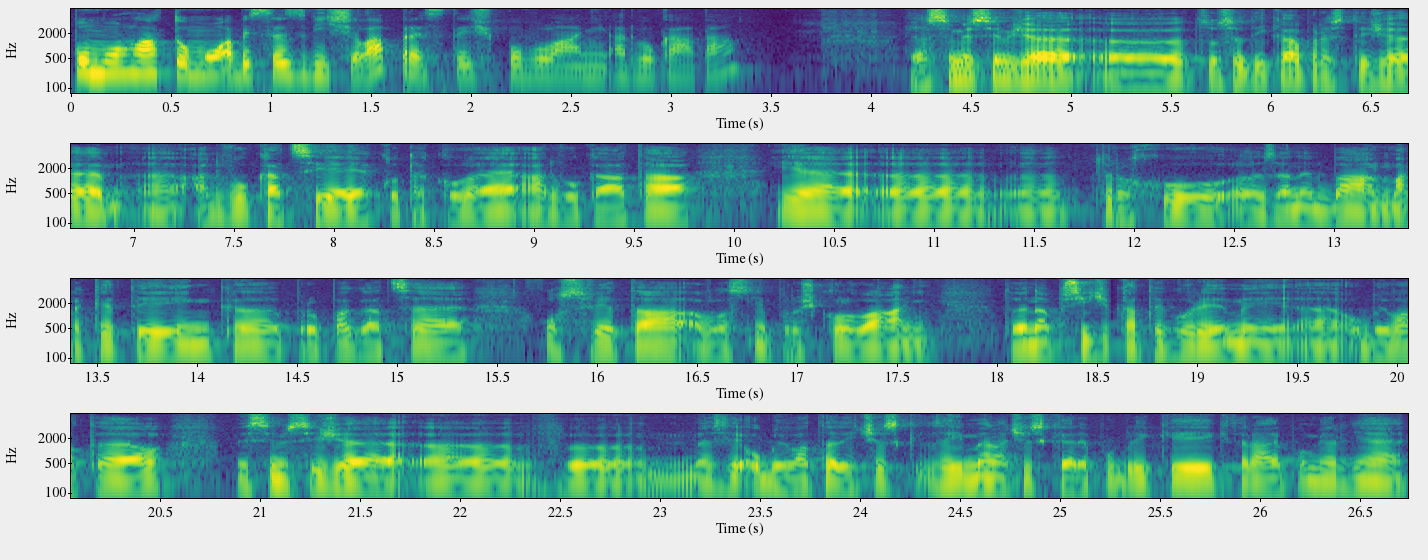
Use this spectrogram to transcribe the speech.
pomohla tomu, aby se zvýšila prestiž povolání advokáta? Já si myslím, že eh, co se týká prestiže eh, advokacie jako takové, advokáta, je eh, trochu zanedbán marketing, propagace, osvěta a vlastně proškolování. To je napříč kategoriemi obyvatel. Myslím si, že v, mezi obyvateli Česk, zejména České republiky, která je poměrně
